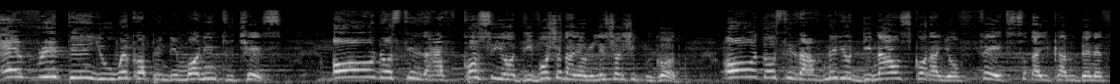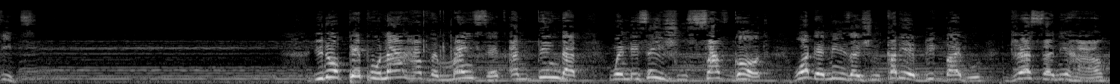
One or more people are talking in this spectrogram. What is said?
Everything you wake up in the morning to chase. All those things that have cost you your devotion and your relationship with God. All those things that have made you denounce God and your faith so that you can benefit. You know, people now have a mindset and think that when they say you should serve God, what they mean is that you should carry a big Bible, dress anyhow,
